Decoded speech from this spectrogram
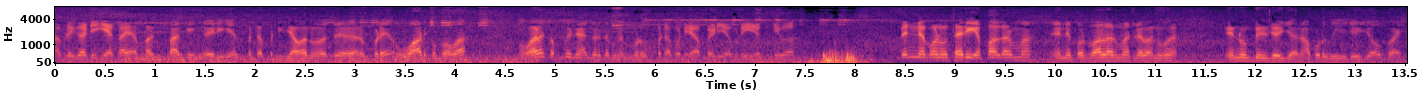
આપણી ગાડી ક્યાં કાંઈ પાર્કિંગ કરી છે. ફટાફટી જવાનું હશે આપણે વાળ કપાવવા. વાળ કપીને આગળ તમને મળું ફટાફટી. આપેડી આપણી એક્ટિવા બેનને પણ ઉતારીએ પાર્લરમાં. એને પણ પાર્લરમાં જ લેવાનું હોય. એનું બિલ જોઈ જાઓ આપણું બિલ જોઈ જાઓ ભાઈ.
